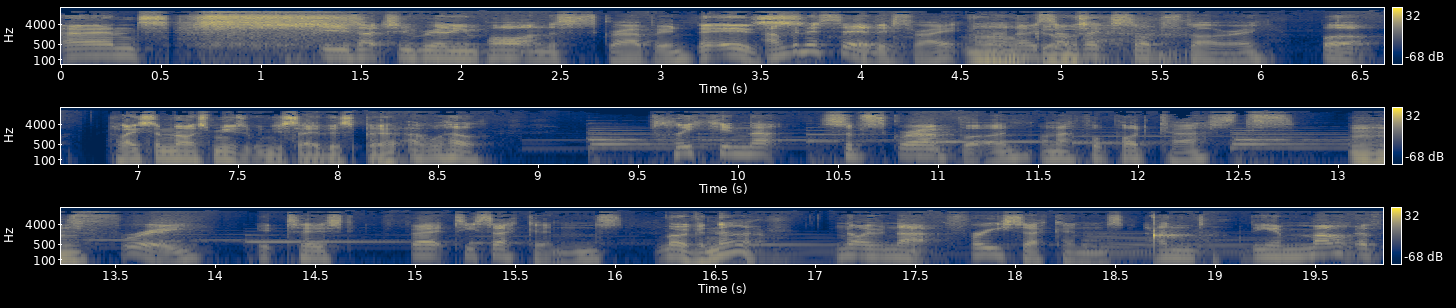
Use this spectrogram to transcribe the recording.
And It is actually really important, the subscribing. It is. I'm going to say this, right? Oh, I know it sounds like a sob story, but play some nice music when you say this bit. I will. Clicking that subscribe button on Apple Podcasts, Mm-hmm. it's free. It takes 30 seconds. Not even that. Not even that, three seconds. And the amount of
